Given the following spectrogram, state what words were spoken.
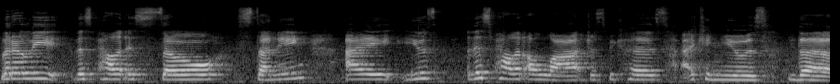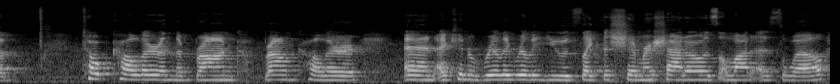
Literally, this palette is so stunning. I use this palette a lot just because I can use the taupe color and the brown brown color and I can really really use like the shimmer shadows a lot as well.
